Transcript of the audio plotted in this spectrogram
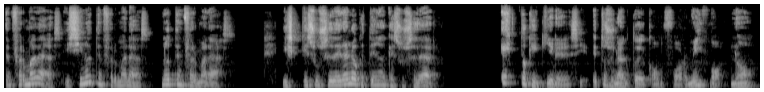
te enfermarás. Y si no te enfermarás, no te enfermarás. Y que sucederá lo que tenga que suceder. ¿Esto qué quiere decir? ¿Esto es un acto de conformismo? No.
